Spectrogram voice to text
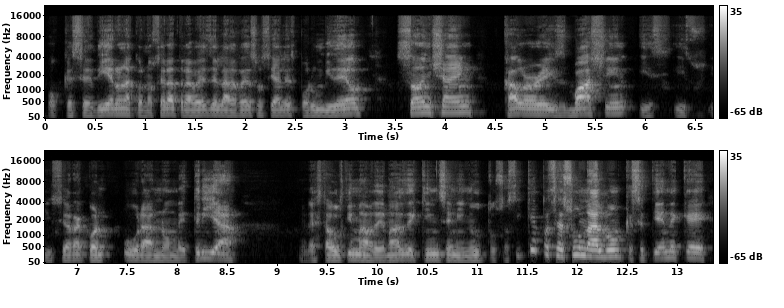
o que se dieron a conocer a través de las redes sociales por un video. Sunshine, Calories Bashing y, y cierra con Uranometría esta última de más de 15 minutos. Así que pues es un álbum que se tiene que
